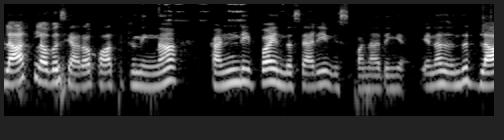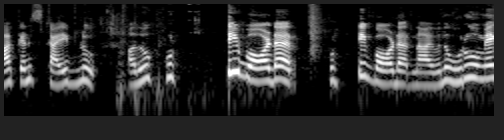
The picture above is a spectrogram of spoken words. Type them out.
பிளாக் லவர்ஸ் யாராவது பார்த்துட்டு இருந்தீங்கன்னா கண்டிப்பாக இந்த சாரியை மிஸ் பண்ணாதீங்க. ஏன்னா அது வந்து பிளாக் அண்ட் ஸ்கை ப்ளூ அதுவும் குட்டி பார்டர் குட்டி பார்டர் நான் வந்து உருவமே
